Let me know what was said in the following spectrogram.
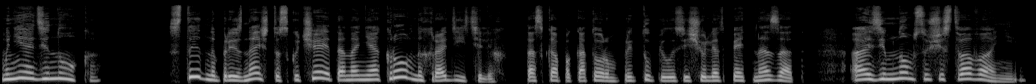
«Мне одиноко. Стыдно признать, что скучает она не о кровных родителях, тоска по которым притупилась еще лет пять назад, а о земном существовании.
